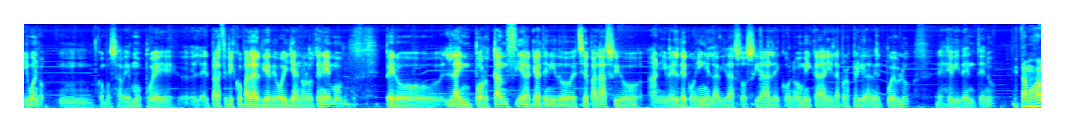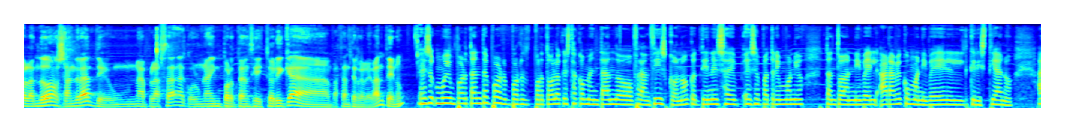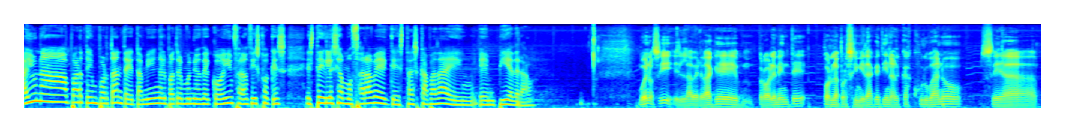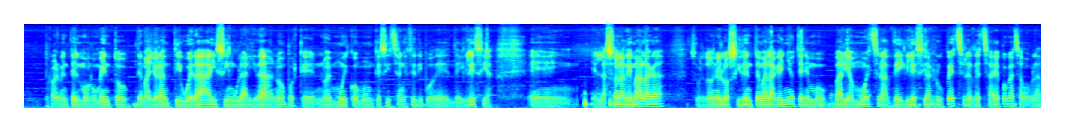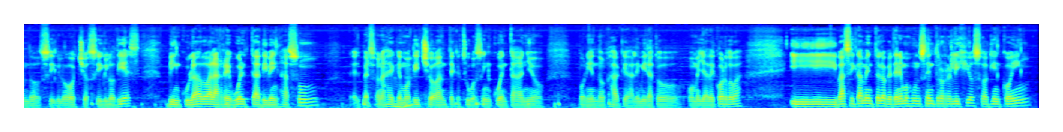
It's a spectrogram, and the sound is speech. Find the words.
Y bueno, mm, como sabemos, pues el, Palacio Episcopal al día de hoy ya no lo tenemos, pero la importancia que ha tenido este palacio a nivel de Coín en la vida social, económica y la prosperidad del pueblo es evidente, ¿no? Estamos hablando, Sandra, de una plaza con una importancia histórica bastante relevante, ¿no? Es muy importante por, por, todo lo que está comentando Francisco, ¿no? Que tiene ese, ese, patrimonio tanto a nivel árabe como a nivel cristiano. Hay una parte importante también en el patrimonio de Coín, Francisco, que es esta iglesia mozárabe que está excavada en, en piedra. Bueno, sí, la verdad que probablemente por la proximidad que tiene al casco urbano sea probablemente el monumento de mayor antigüedad y singularidad, ¿no? porque no es muy común que existan este tipo de, iglesias. En, la zona de Málaga, sobre todo en el occidente malagueño, tenemos varias muestras de iglesias rupestres de esta época, estamos hablando siglo VIII, siglo X, vinculado a la revuelta de Ibn Hassún, el personaje que hemos dicho antes que estuvo 50 años poniendo en jaque al Emirato Omeya de Córdoba. Y básicamente lo que tenemos es un centro religioso aquí en Coín,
